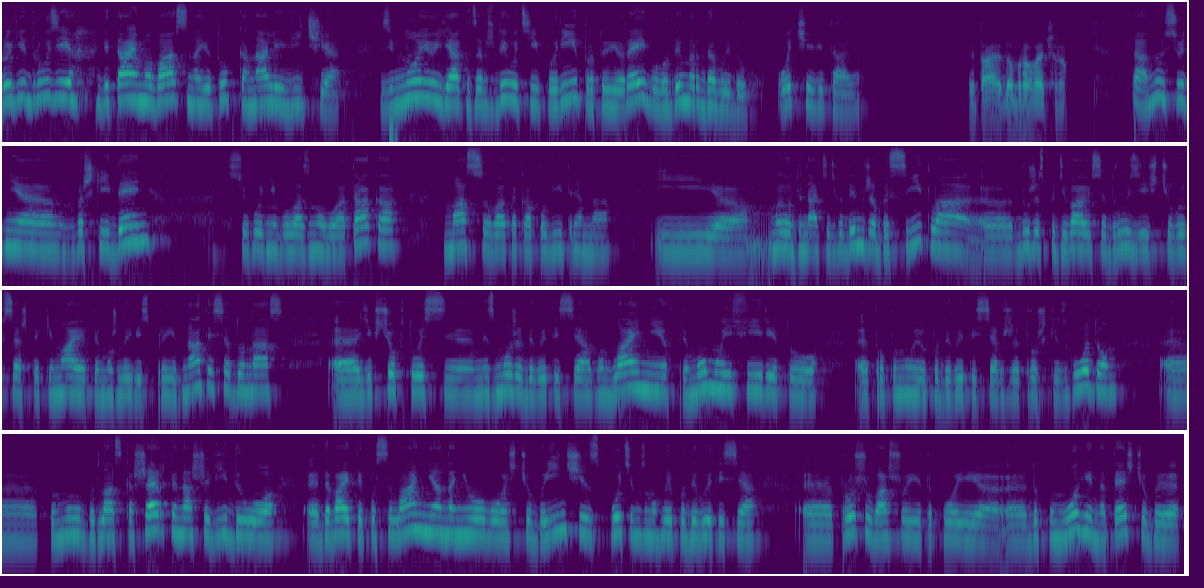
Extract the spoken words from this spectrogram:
Дорогі друзі, вітаємо вас на Ютуб-каналі Віче. Зі мною, як завжди, у цій порі протоїрей Володимир Давидов. Отче, вітаю. Вітаю, доброго вечора. Так, ну сьогодні важкий день. Сьогодні була знову атака, масова така повітряна. І е, ми 11 годин вже без світла. Е, Дуже сподіваюся, друзі, що ви все ж таки маєте можливість приєднатися до нас. Е, Якщо хтось е, не зможе дивитися в онлайні, в прямому ефірі, то е, пропоную подивитися вже трошки згодом. Тому, будь ласка, шерте наше відео, давайте посилання на нього, щоб інші потім змогли подивитися. Е, Прошу вашої такої е, допомоги на те, щоб е,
